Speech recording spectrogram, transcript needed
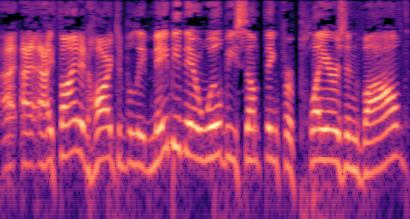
I, I, find it hard to believe. Maybe there will be something for players involved.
